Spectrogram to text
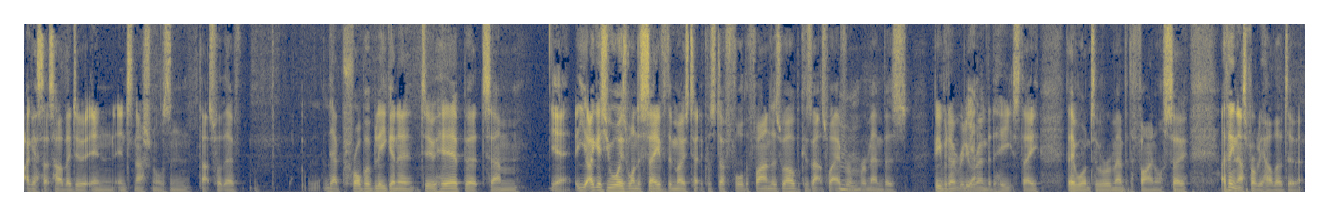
I guess that's how they do it in internationals, and that's what they're they're probably going to do here. But um, yeah, I guess you always want to save the most technical stuff for the final as well because that's what everyone mm. remembers. People don't really yeah. remember the heats; they they want to remember the final. So I think that's probably how they'll do it.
